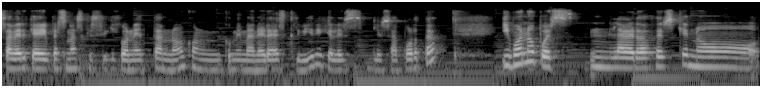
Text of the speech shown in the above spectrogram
saber que hay personas que sí que conectan ¿no? con, mi manera de escribir y que les, les aporta. Y bueno, pues la verdad es que no,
